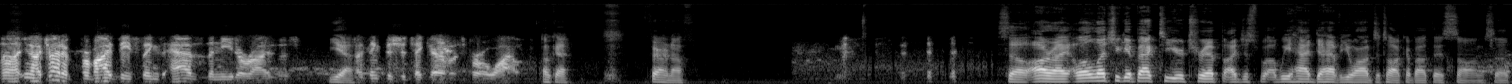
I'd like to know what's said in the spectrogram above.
uh, you know, I try to provide these things as the need arises. Yeah. I think this should take care of us for a while. Okay. Fair enough. so, all right. Well, I'll let you get back to your trip. I just uh, we had to have you on to talk about this song. So.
